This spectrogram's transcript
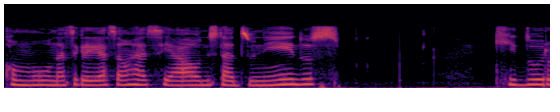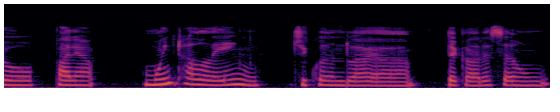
como na segregação racial nos Estados Unidos, que durou para muito além de quando a Declaração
